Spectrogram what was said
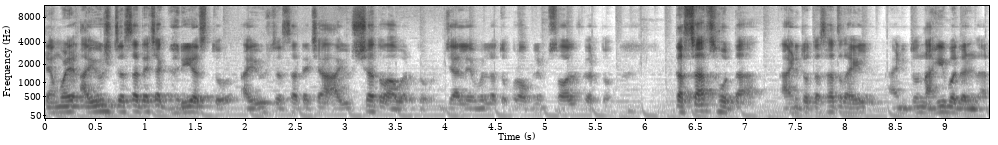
त्यामुळे आयुष जसा त्याच्या घरी असतो आयुष जसा त्याच्या आयुष्यात वावरतो ज्या लेवलला तो प्रॉब्लेम सॉल्व्ह करतो तसाच होता आणि तो तसाच राहील आणि तो नाही बदलणार.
